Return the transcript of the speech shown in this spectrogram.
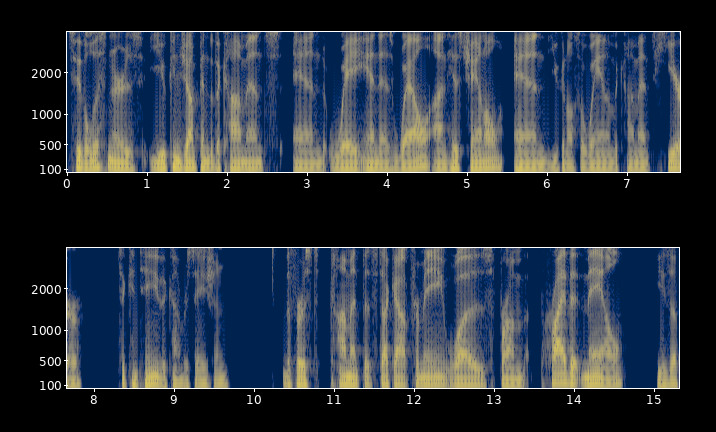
to the listeners, you can jump into the comments and weigh in as well on his channel. And you can also weigh in on the comments here to continue the conversation. The first comment that stuck out for me was from Private Mail. He's a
